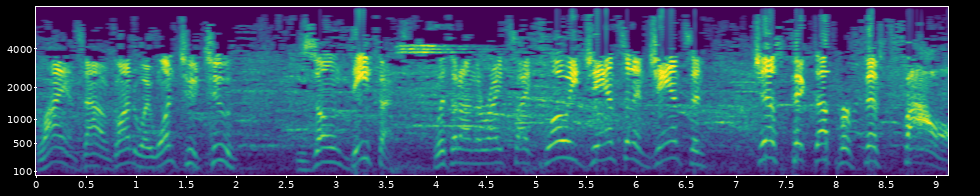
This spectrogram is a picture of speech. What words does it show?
Lions now have gone to a 1-2-2 zone defense with it on the right side. Chloe Jansen and Jansen just picked up her fifth foul.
